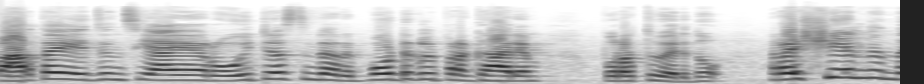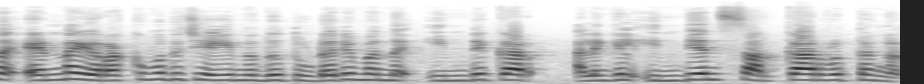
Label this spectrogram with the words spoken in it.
വാർത്താ ഏജൻസിയായ റോയിറ്റേഴ്സിന്റെ റിപ്പോർട്ടുകൾ പ്രകാരം പുറത്തുവരുന്നു റഷ്യയിൽ നിന്ന് എണ്ണ ഇറക്കുമതി ചെയ്യുന്നത് തുടരുമെന്ന് ഇന്ത്യക്കാർ അല്ലെങ്കിൽ ഇന്ത്യൻ സർക്കാർ വൃത്തങ്ങൾ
